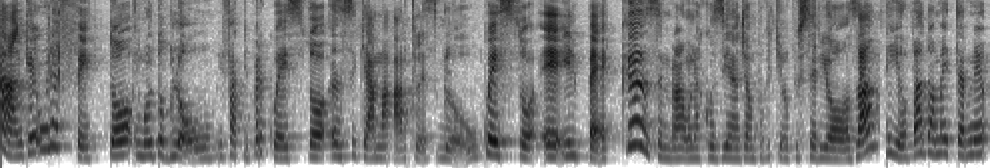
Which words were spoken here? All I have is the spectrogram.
ha anche un effetto molto glow, infatti per questo eh, si chiama Artless Glow. Questo è il pack, sembra una cosina già un pochettino più seriosa io vado a metterne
